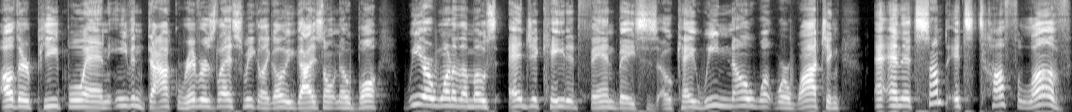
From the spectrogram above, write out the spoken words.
other people and even Doc Rivers last week, like, oh, you guys don't know ball. We are one of the most educated fan bases, okay? We know what we're watching. And it's some it's tough love.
